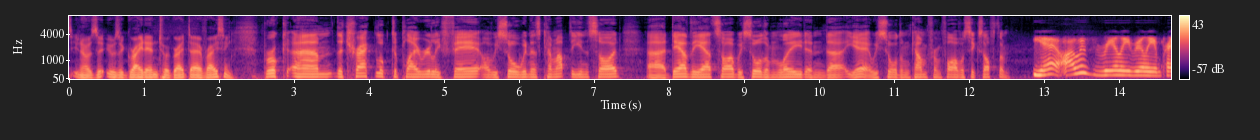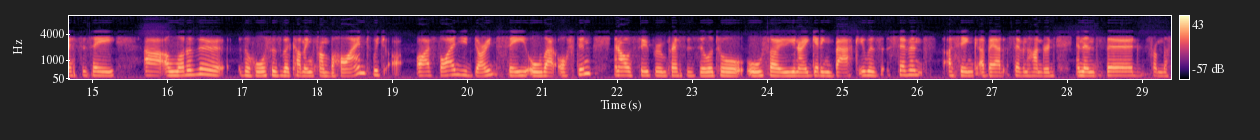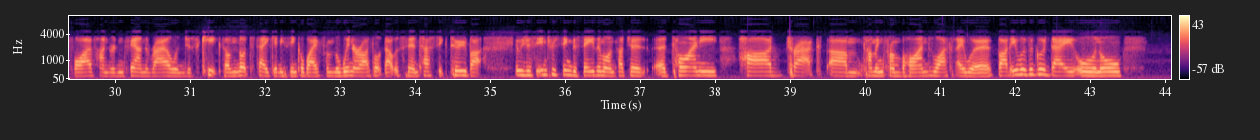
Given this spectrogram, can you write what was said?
you know it was, a, it was a great end to a great day of racing. Brooke, um, the track looked to play really fair. Uh, we saw winners come up the inside, uh, down the outside. We saw them lead, and uh, yeah, we saw them come from five or six off them. Yeah, I was really, really impressed to see uh, a lot of the, the horses were coming from behind, which I- find you don't see all that often. And I was super impressed with Zillator also, you know, getting back. It was seventh, I think, about at 700, and then third from the 500 and found the rail and just kicked. I'm not to take anything away from the winner. I thought that was fantastic too, but it was just interesting to see them on such a, a tiny, hard track um, coming from behind like they were. But it was a good day all in all.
